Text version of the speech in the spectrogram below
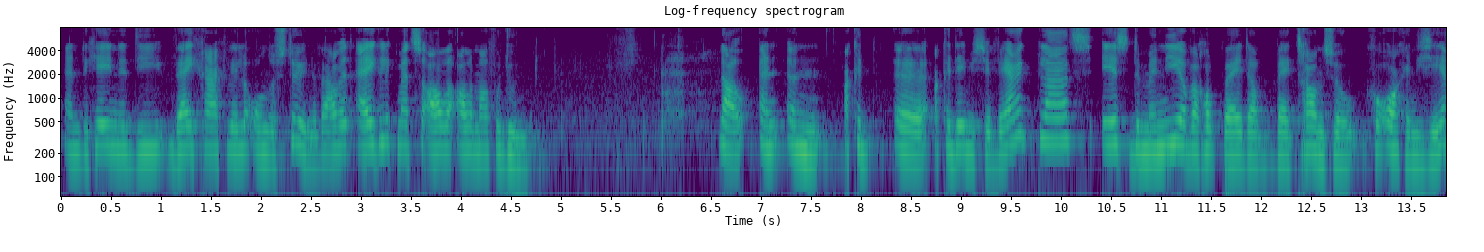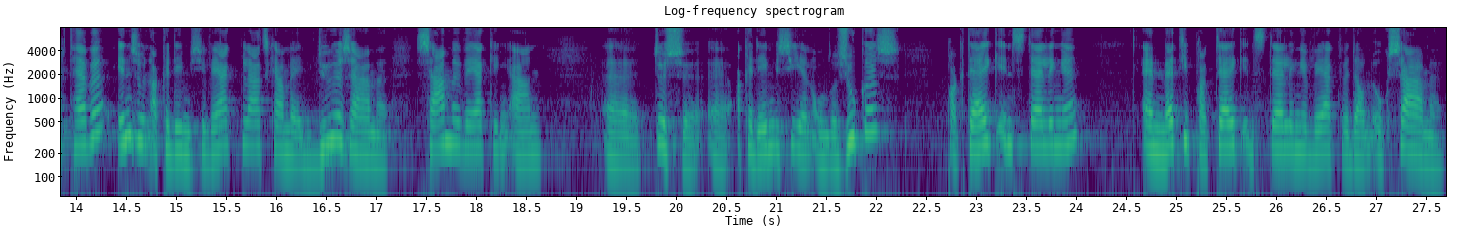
en degene die wij graag willen ondersteunen, waar we het eigenlijk met z'n allen allemaal voor doen. Nou, en een uh, academische werkplaats is de manier waarop wij dat bij Transo georganiseerd hebben. In zo'n academische werkplaats gaan wij duurzame samenwerking aan uh, tussen uh, academici en onderzoekers, praktijkinstellingen. En met die praktijkinstellingen werken we dan ook samen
